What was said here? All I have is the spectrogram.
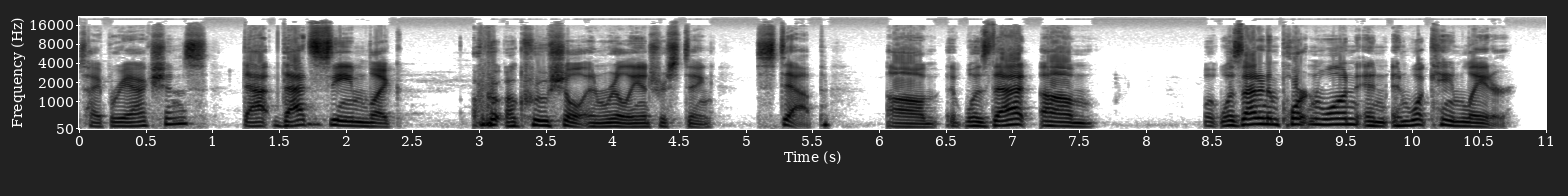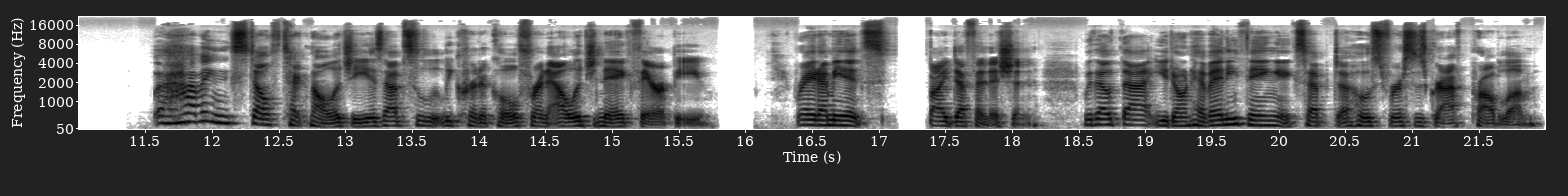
type reactions. That that seemed like a, a crucial and really interesting step. Um, was that um, was that an important one? And, and what came later? Having stealth technology is absolutely critical for an allogeneic therapy right? I mean, it's by definition. Without that, you don't have anything except a host versus graft problem.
